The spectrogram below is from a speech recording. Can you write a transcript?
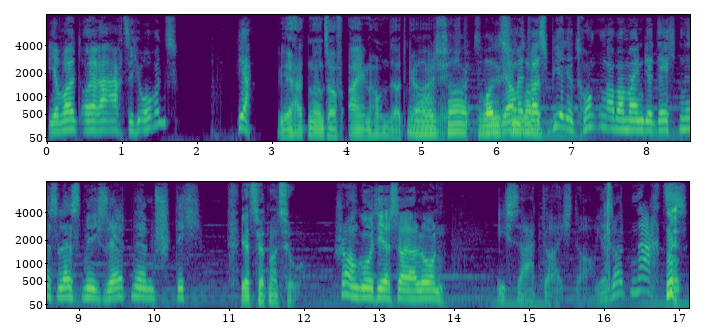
Ihr wollt eure 80 Ohrens? Ja. Wir hatten uns auf 100 geeinigt. Ja, ich sag, ich Wir haben schon etwas sagen. Bier getrunken, aber mein Gedächtnis lässt mich selten im Stich. Jetzt hört mal zu. Schon gut, hier ist euer Lohn. Ich sagte euch doch, ihr sollt nachts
